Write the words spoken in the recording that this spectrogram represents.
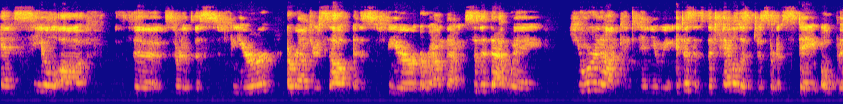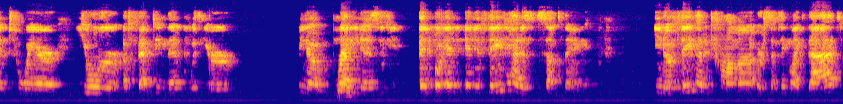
and seal off the sort of the sphere around yourself and the sphere around them, so that that way you're not continuing. It doesn't. The channel doesn't just sort of stay open to where you're affecting them with your, you know, Right. nuttiness. And, and and if they've had a, something, you know, if they've had a trauma or something like that,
